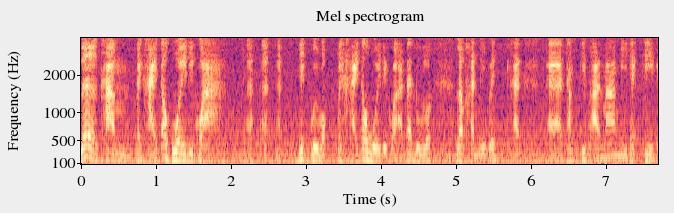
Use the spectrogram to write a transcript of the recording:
เลิกทำไปขายเต้าหวยดีกว่ายิ่กุยบอกไปขายเต้าหวยดีกว่า ถ้าดูรถ แล้วคันนี้เป็นคันทั้งที่ผ่านมามีแท็กซี่ไป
